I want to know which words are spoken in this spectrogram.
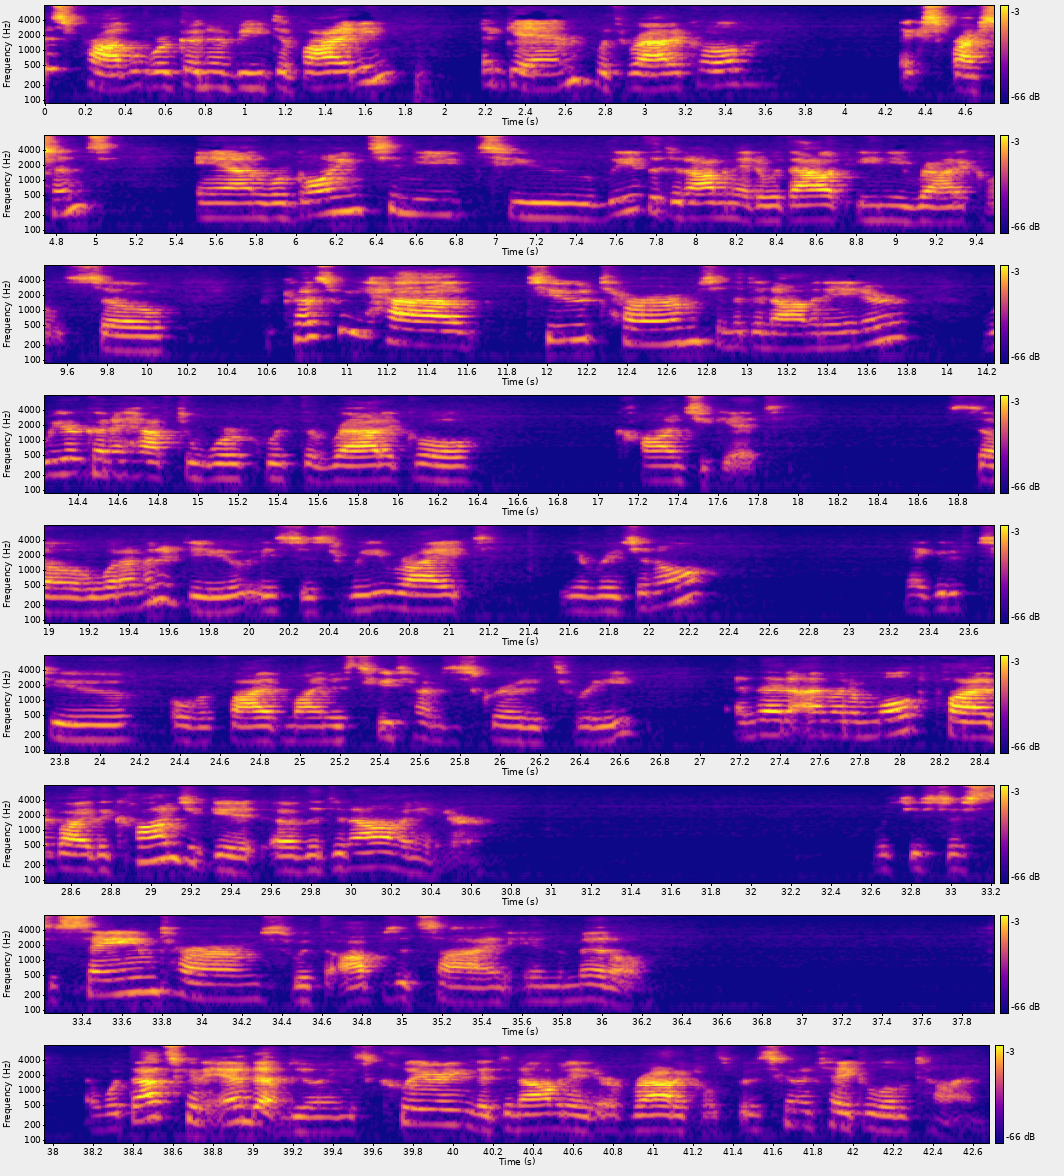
this problem, we're going to be dividing again with radical expressions, and we're going to need to leave the denominator without any radicals. So because we have two terms in the denominator, we are going to have to work with the radical conjugate. So what I'm going to do is just rewrite the original, negative 2 over 5 minus 2 times the square root of 3, and then I'm going to multiply by the conjugate of the denominator, which is just the same terms with the opposite sign in the middle. And what that's going to end up doing is clearing the denominator of radicals, but it's going to take a little time.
